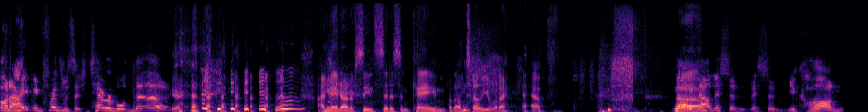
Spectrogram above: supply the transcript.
God, I hate being friends with such terrible nerds. I may not have seen Citizen Kane, but I'll tell you what I have. No, Um, now listen, listen. You can't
